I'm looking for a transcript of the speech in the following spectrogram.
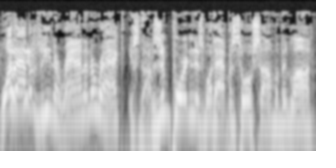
What Okay. happens between Iran and Iraq is not as important as what happens to Osama bin Laden.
